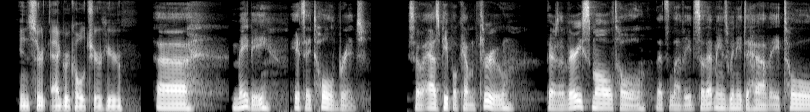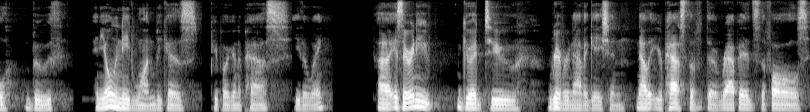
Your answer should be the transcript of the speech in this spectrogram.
Insert agriculture here. Uh, maybe it's a toll bridge. So as people come through, there's a very small toll that's levied. So that means we need to have a toll booth, and you only need one because people are going to pass either way. Uh, is there any good to river navigation now that you're past the the rapids, the falls?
